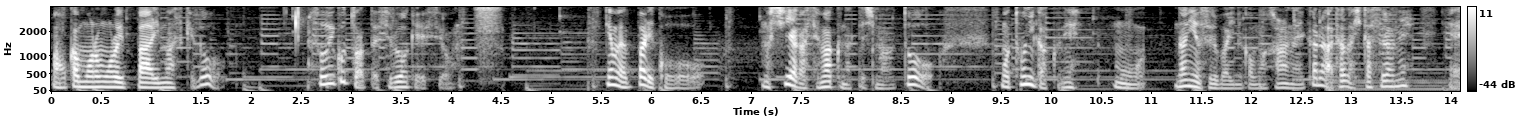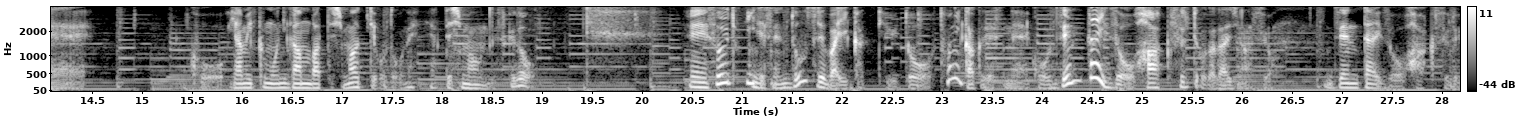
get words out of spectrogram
まあ、他もろもろいっぱいありますけどそういうことだったりするわけですよでもやっぱりこうもう視野が狭くなってしまうともうとにかくね、もう何をすればいいのかもわからないから、ただひたすらね、えー、こう、闇雲に頑張ってしまうっていうことをね、やってしまうんですけど、えー、そういう時にですね、どうすればいいかっていうと、とにかくですね、こう全体像を把握するってことが大事なんですよ。全体像を把握する。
